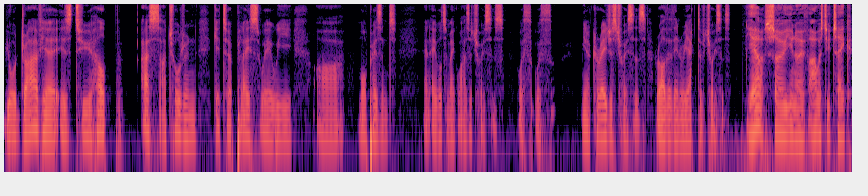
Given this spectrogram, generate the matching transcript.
your drive here is to help us, our children, get to a place where we are more present and able to make wiser choices with with you know courageous choices rather than reactive choices. Yeah, so, you know, if I was to take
